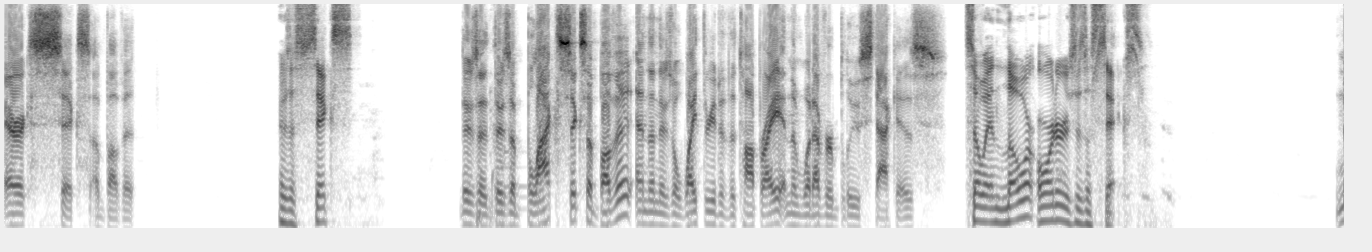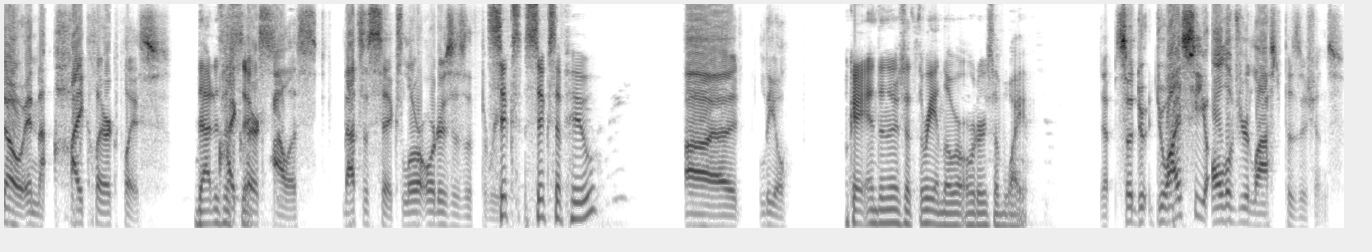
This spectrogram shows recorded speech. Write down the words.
Eric six above it. there's a six. There's a there's a black six above it, and then there's a white three to the top right, and then whatever blue stack is. So in lower orders is a six. No, in High Cleric Place, That is a High Cleric six. Palace. That's a six. Lower orders is a three. Six six of who? Uh, Leal. Okay, and then there's a three in lower orders of white. Yep. So do do I see all of your last positions?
